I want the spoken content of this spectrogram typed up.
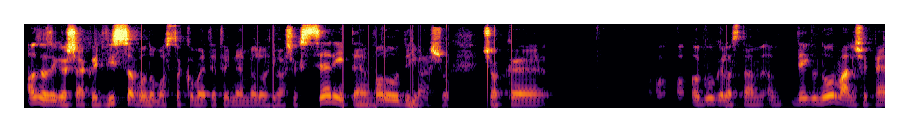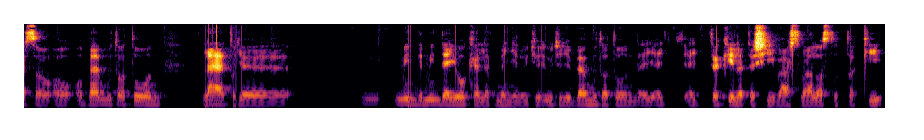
az az igazság, hogy visszavonom azt a kommentet, hogy nem valódi hívások. Szerintem valódi hívások. Csak a Google aztán végül normális, hogy persze a, a bemutatón lehet, hogy minden, minden jó kellett menjen, úgyhogy, úgyhogy a bemutatón egy, egy, egy tökéletes hívást választottak ki,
